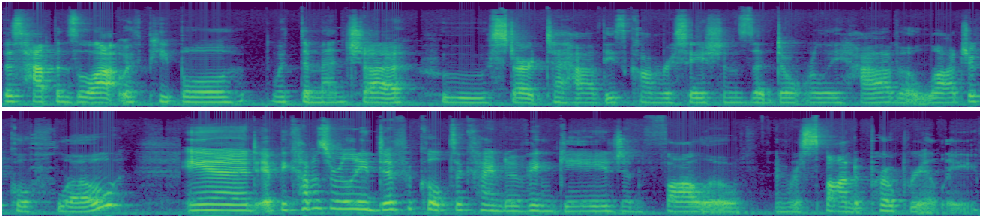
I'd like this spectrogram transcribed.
This happens a lot with people with dementia who start to have these conversations that don't really have a logical flow. And it becomes really difficult to kind of engage and follow and respond appropriately.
